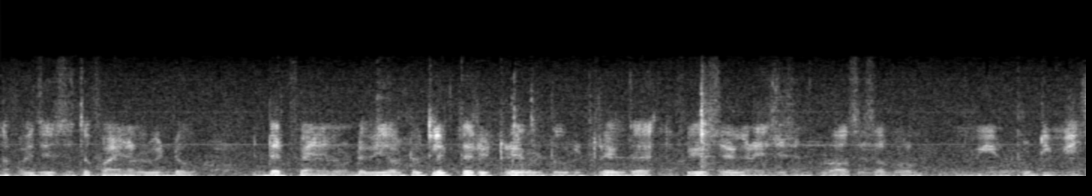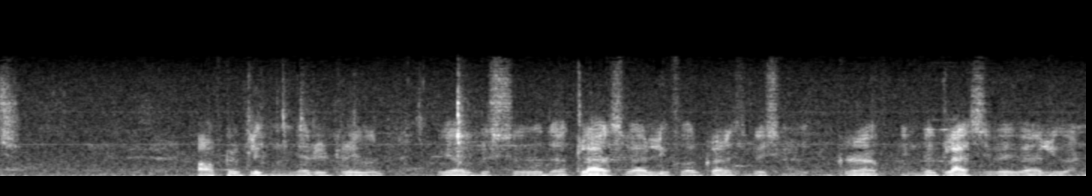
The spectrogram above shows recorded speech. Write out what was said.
Now this is the final window. In that final window we have to click the retrieval to retrieve the face recognition process of our input image after clicking the retrieval we have to show the class value for classification graph in the classify value and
